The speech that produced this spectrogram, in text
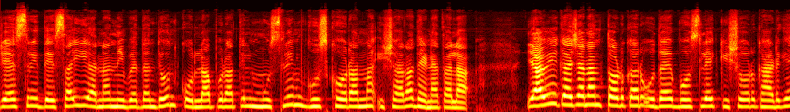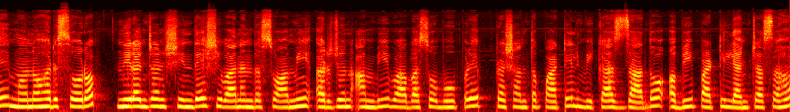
जयश्री देसाई यांना निवेदन देऊन कोल्हापुरातील मुस्लिम घुसखोरांना इशारा देण्यात आला. यावेळी गजानन तोडकर उदय भोसले किशोर घाडगे मनोहर सोरोप निरंजन शिंदे शिवानंद स्वामी अर्जुन आंबी बाबासो भोपळे प्रशांत पाटील विकास जाधव अभि पाटील यांच्यासह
